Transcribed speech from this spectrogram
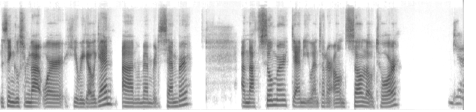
The singles from that were Here We Go Again and Remember December. And that summer, Demi went on her own solo tour. Yeah.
